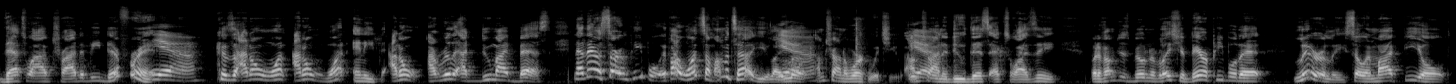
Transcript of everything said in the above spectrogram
that's why i've tried to be different yeah because I don't want I don't want anything. I don't I really I do my best. Now there are certain people. If I want something, I'm gonna tell you. Like, look, I'm trying to work with you. I'm Yeah. trying to do this X Y Z. But if I'm just building a relationship, there are people that literally. So in my field,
